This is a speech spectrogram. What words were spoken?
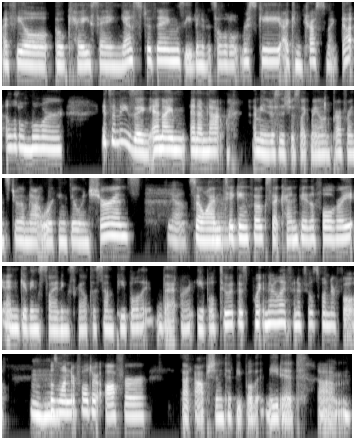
I feel okay saying yes to things even if it's a little risky. I can trust my gut a little more. It's amazing. And I'm and I'm not I mean this is just like my own preference too. I'm not working through insurance. yeah So I'm Yeah. taking folks that can pay the full rate and giving sliding scale to some people that, that aren't able to at this point in their life and it feels wonderful it was Mhm. wonderful to offer that option to people that need it. Um,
